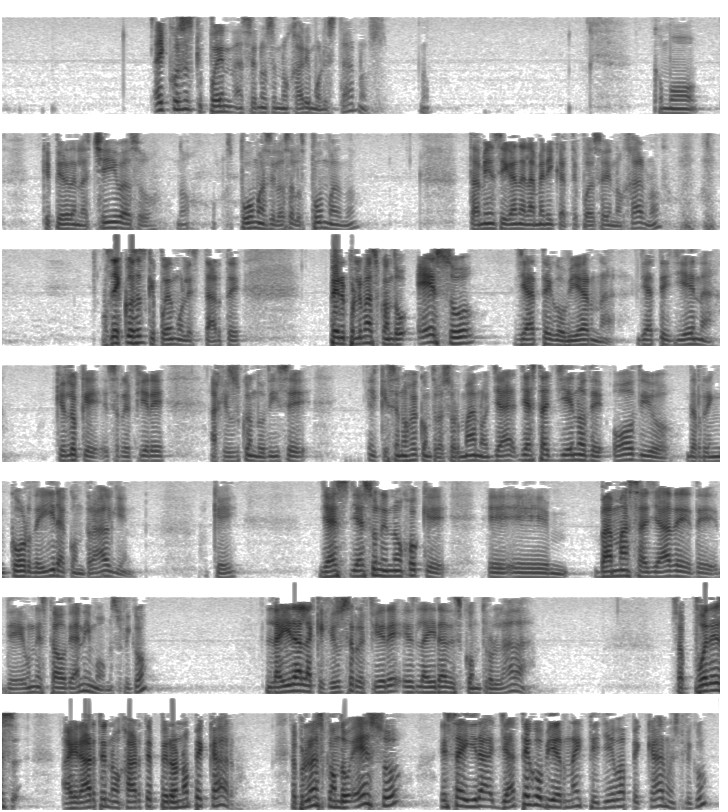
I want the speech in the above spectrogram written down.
Hay cosas que pueden hacernos enojar y molestarnos. ¿no? Como que pierden las chivas o no los pumas y los a los pumas, ¿no? También si gana el América te puede hacer enojar, ¿no? O sea, hay cosas que pueden molestarte, pero el problema es cuando eso ya te gobierna, ya te llena, que es lo que se refiere a Jesús cuando dice el que se enoja contra su hermano, ya, ya está lleno de odio, de rencor, de ira contra alguien. Ya es, ya es un enojo que eh, eh, va más allá de, de, un estado de ánimo, ¿me explico? La ira a la que Jesús se refiere es la ira descontrolada. O sea, puedes airarte, enojarte, pero no pecar. El problema es cuando eso, esa ira ya te gobierna y te lleva a pecar, ¿me explico?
